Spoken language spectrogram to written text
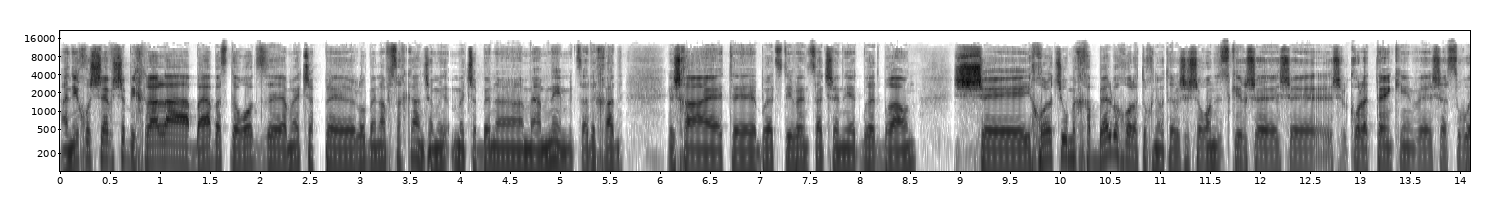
אני חושב שבכלל הבעיה בסדרות זה המצ'אפ אה, לא בין אף שחקן, זה המצ'אפ בין המאמנים. מצד אחד יש לך את אה, ברד סטיבן, מצד שני את ברד בראון, שיכול להיות שהוא מחבל בכל התוכניות האלה ששרון הזכיר ש- ש- של כל הטנקים ושעשו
